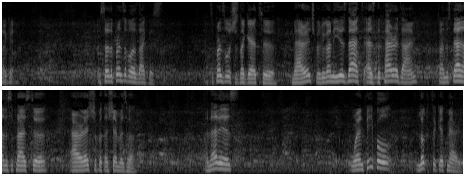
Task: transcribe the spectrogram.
Okay. So the principle is like this. It's a principle which is negated to marriage, but we're going to use that as the paradigm to understand how this applies to our relationship with Hashem as well. And that is, when people look to get married,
